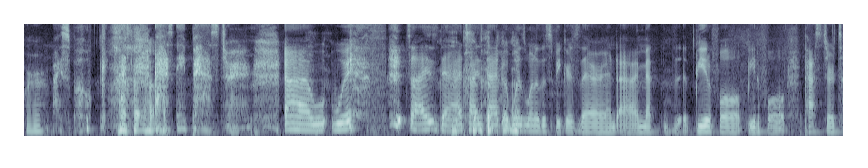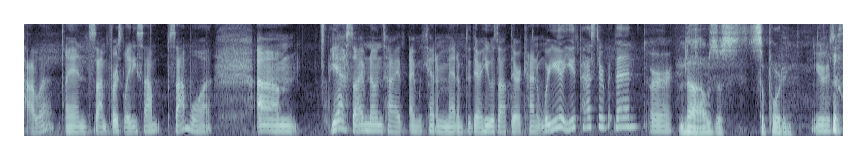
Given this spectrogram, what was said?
where I spoke as, as a pastor uh, with Ty's dad. Ty's dad was one of the speakers there, and I met the beautiful, beautiful Pastor Tala and Sam, First Lady Sam, Samoa. Um, yeah, so I've known Ty. I kind of met him through there. He was out there, kind of. Were you a youth pastor then, or No, I was just supporting. you're just?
